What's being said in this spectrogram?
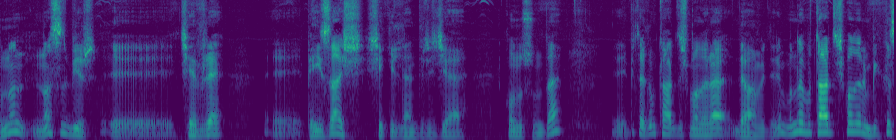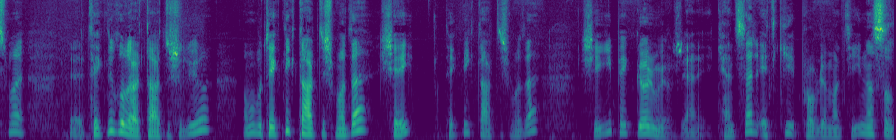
Bunun nasıl bir e, çevre e, peyzaj şekillendireceği konusunda e, bir takım tartışmalara devam edelim. Bunda bu tartışmaların bir kısmı e, teknik olarak tartışılıyor ama bu teknik tartışmada şey teknik tartışmada şeyi pek görmüyoruz. Yani kentsel etki problematiği nasıl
